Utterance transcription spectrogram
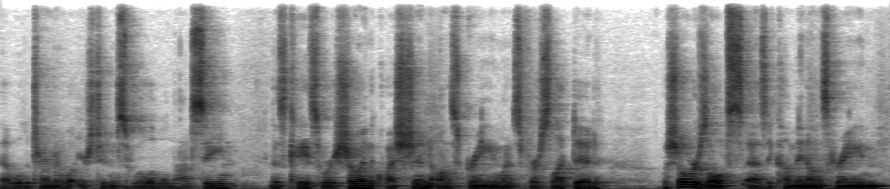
that will determine what your students will or will not see. In this case, we're showing the question on the screen when it's first selected. We'll show results as they come in on the screen.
